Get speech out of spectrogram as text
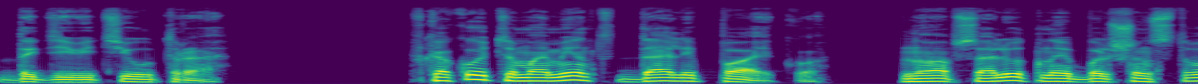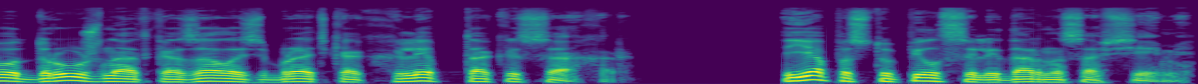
до девяти утра. В какой-то момент дали пайку, но абсолютное большинство дружно отказалось брать как хлеб, так и сахар. Я поступил солидарно со всеми.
